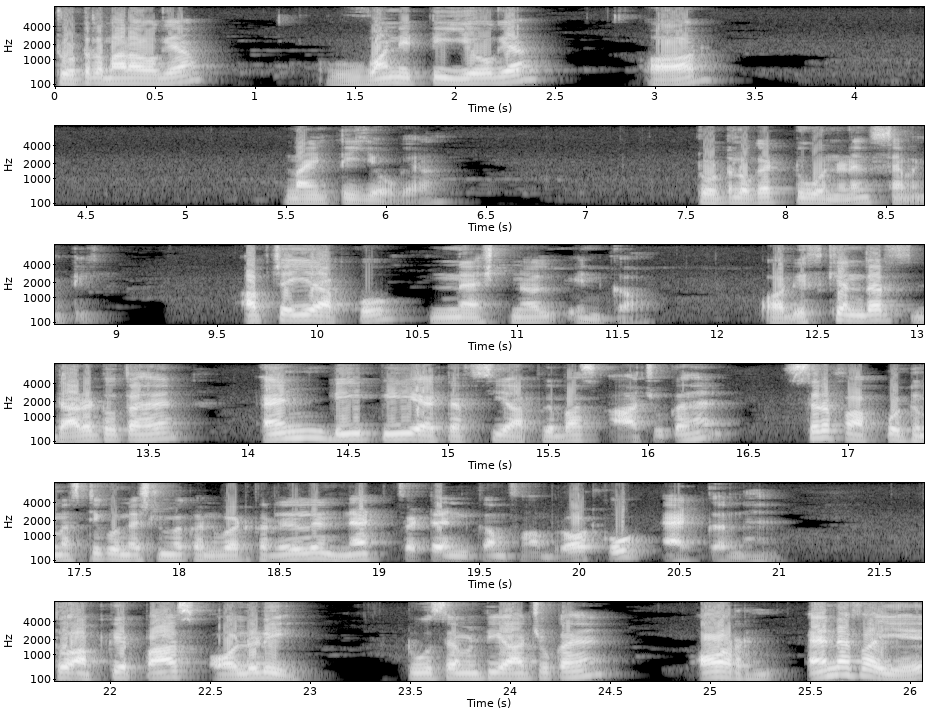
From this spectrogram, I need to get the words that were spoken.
टोटल हमारा हो गया 180 ये हो गया और 90 ये हो गया। टोटल हो गया 270 अब चाहिए आपको नेशनल इनकम। और इसके अंदर डायरेक्ट होता है एनडीपी एट एफ़ सी आपके पास आ चुका है। सिर्फ़ आपको डोमेस्टिक और नेशनल में कन्वर्ट करने के लिए net factor income from abroad को ऐड करना है। तो आपके पास ऑलरेडी 270 आ चुका है और एन एफ़ आई ए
